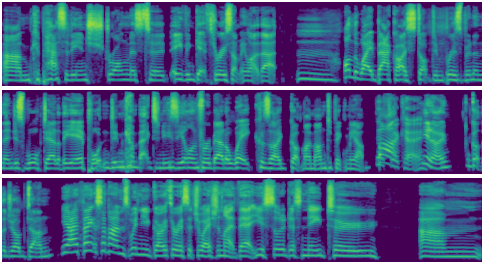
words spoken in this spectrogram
um, capacity and strongness to even get through something like that. On the way back, I stopped in Brisbane and then just walked out of the airport and didn't come back to New Zealand for about a week because I got my mum to pick me up. That's But, okay. You know, I got the job done. Yeah, I think sometimes when you go through a situation like that, you sort of just need to um,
